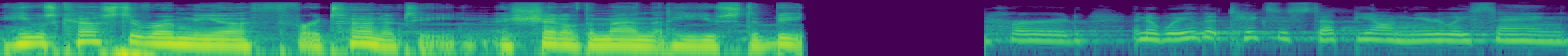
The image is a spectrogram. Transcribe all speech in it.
He was cursed to roam the earth for eternity, a shell of the man that he used to be. heard in a way that takes a step beyond merely saying,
